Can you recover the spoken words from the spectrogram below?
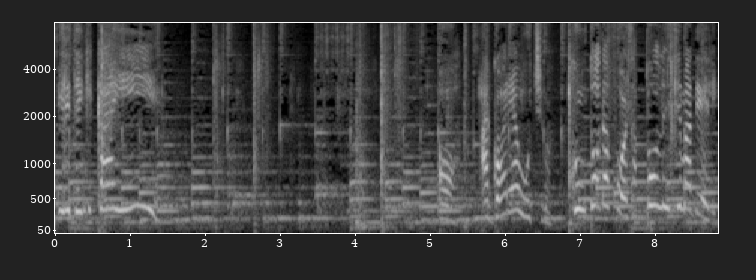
Ele tem que cair. Ó, agora é a última. Com toda a força, pulo em cima dele.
